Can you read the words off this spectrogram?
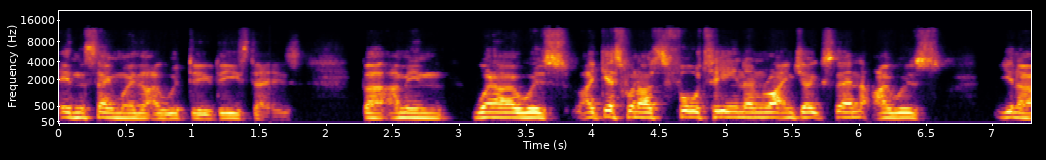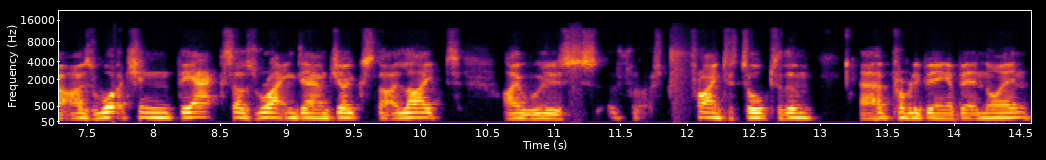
in the same way that I would do these days. But I mean, when I was, I guess when I was 14 and writing jokes then, I was, you know, I was watching the acts, I was writing down jokes that I liked. I was trying to talk to them uh, probably being a bit annoying.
